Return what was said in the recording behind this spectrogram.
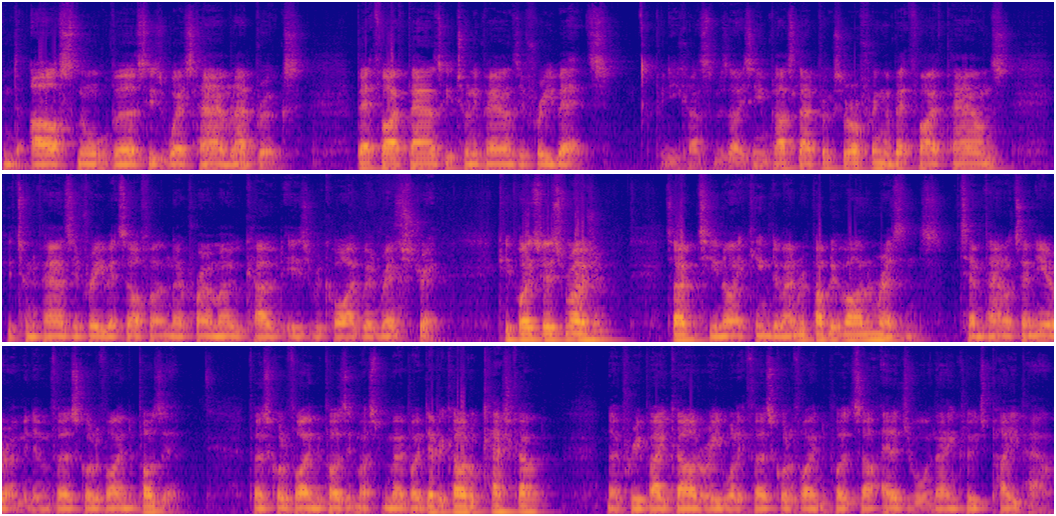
and Arsenal versus West Ham Ladbrokes. Bet £5, get £20 in free bets. For new customers 18 plus, Ladbrokes are offering a bet £5, get £20 in free bets offer. No promo code is required when registering. Key points for this promotion it's open to United Kingdom and Republic of Ireland residents. £10 or €10 Euro minimum first qualifying deposit. First qualifying deposit must be made by debit card or cash card. No prepaid card or e-wallet first qualifying deposits are eligible and that includes PayPal.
